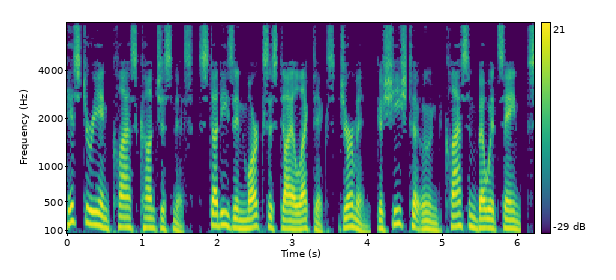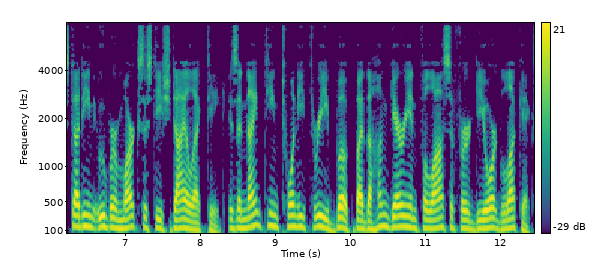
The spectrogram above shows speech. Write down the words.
History and Class Consciousness, Studies in Marxist Dialectics German, Geschichte und Klassenbewusstsein, Studien über Marxistische Dialektik is a 1923 book by the Hungarian philosopher Georg Lukács,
